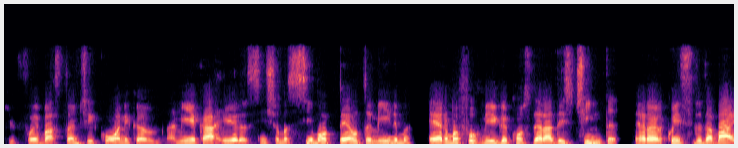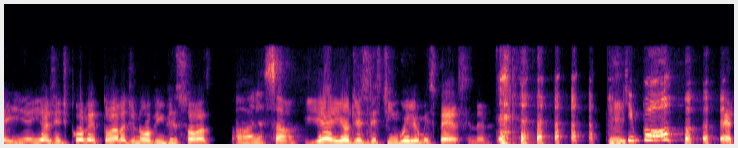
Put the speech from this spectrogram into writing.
que foi bastante icônica na minha carreira, assim, chama Simopelta mínima. Era uma formiga considerada extinta, era conhecida da Bahia e a gente coletou ela de novo em Viçosa. Olha só. E aí eu desextingui uma espécie, né? Que bom! É,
